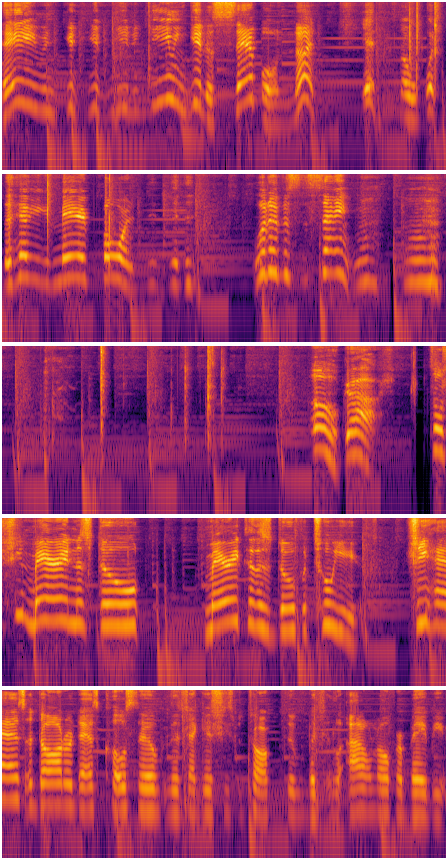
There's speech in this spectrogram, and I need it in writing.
they even you, you, you even get a sample, nothing. Shit. So what the hell are you married for? What if it's the same? Oh gosh. So she married this dude, married to this dude for two years. She has a daughter that's close to him, which I guess she's been talking to, but I don't know if her baby,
